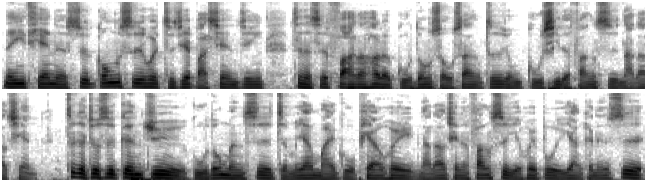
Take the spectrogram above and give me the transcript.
那一天呢，是公司会直接把现金真的是发到他的股东手上，这种股息的方式拿到钱。这个就是根据股东们是怎么样买股票会拿到钱的方式也会不一样，可能是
